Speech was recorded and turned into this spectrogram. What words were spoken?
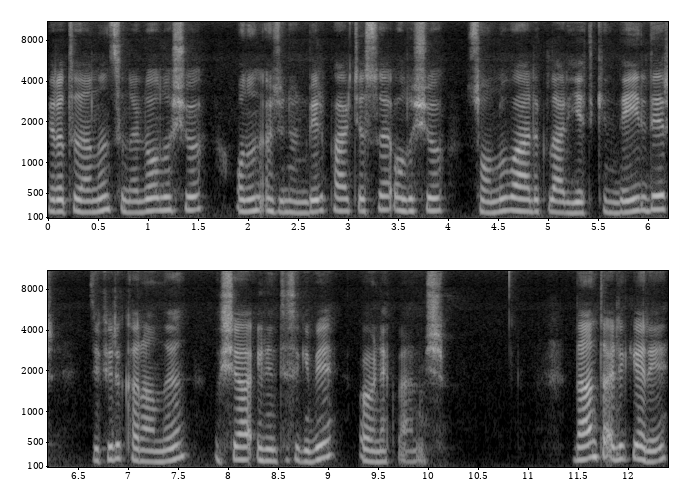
Yaratılanın sınırlı oluşu, onun özünün bir parçası oluşu, sonlu varlıklar yetkin değildir, zifiri karanlığın ışığa ilintisi gibi örnek vermiş. Dante Alighieri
